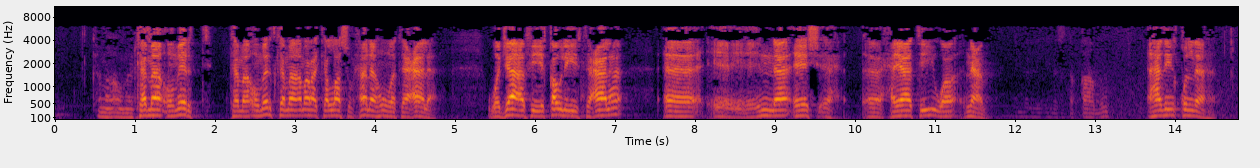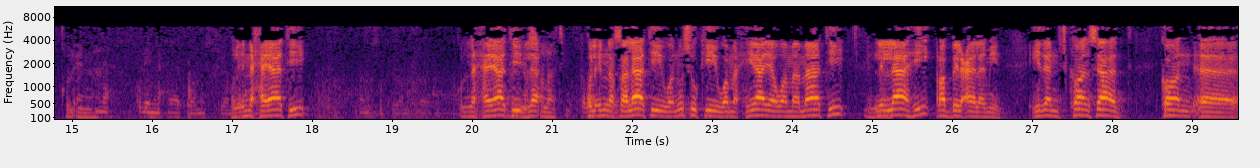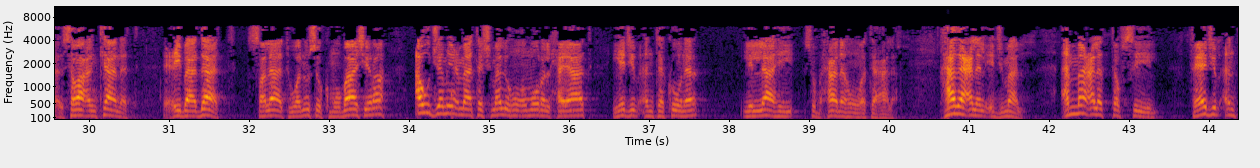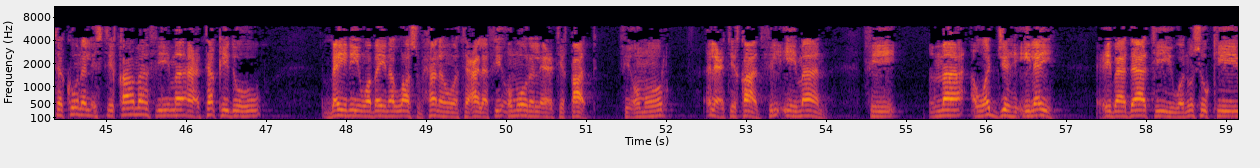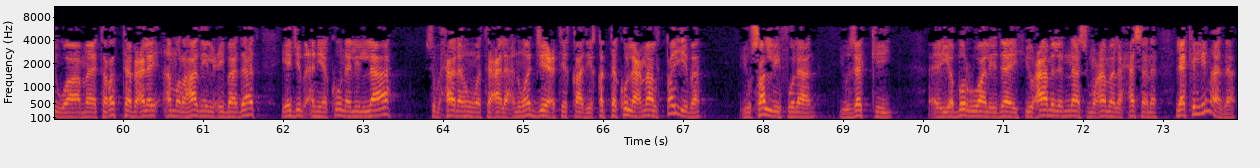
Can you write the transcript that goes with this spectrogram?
كما أمرت. كما أمرت كما أمرت كما أمرك الله سبحانه وتعالى. وجاء في قوله تعالى آه، إن إيش آه، حياتي ونعم استقاموا هذه قلناها. قل إن. قل إن حياتي ونسكي. قل إن حياتي قل إن حياتي لا. قل إن صلاتي ونسكي ومحياي ومماتي لله. رب العالمين. إذا كون ساد كون آه سواء كانت عبادات صلاة ونسك مباشرة أو جميع ما تشمله أمور الحياة يجب أن تكون لله سبحانه وتعالى. هذا على الإجمال. أما على التفصيل فيجب أن تكون الاستقامة فيما أعتقده بيني وبين الله سبحانه وتعالى في أمور الاعتقاد في أمور الاعتقاد في الإيمان في ما أوجه إليه عباداتي ونسكي وما يترتب عليه أمر هذه العبادات يجب أن يكون لله سبحانه وتعالى. أن وجه اعتقادي قد تكون الأعمال طيبة يصلي فلان يزكي يبر والديه يعامل الناس معاملة حسنة لكن لماذا؟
